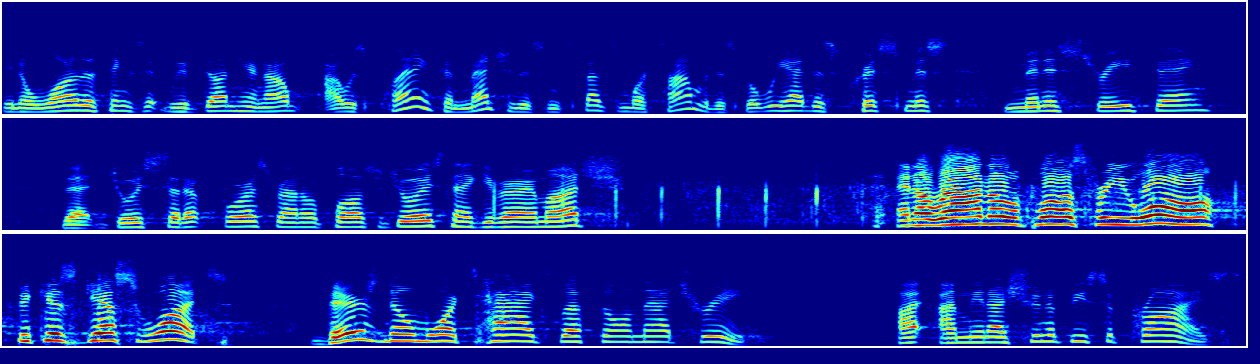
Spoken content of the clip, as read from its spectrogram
You know, one of the things that we've done here now, I was planning to mention this and spend some more time with this, but we had this Christmas ministry thing that Joyce set up for us. Round of applause for Joyce. Thank you very much. And a round of applause for you all because guess what? There's no more tags left on that tree. I, I mean, I shouldn't be surprised.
